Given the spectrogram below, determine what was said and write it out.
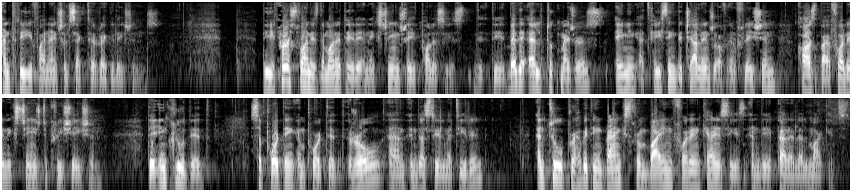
And three, financial sector regulations. The first one is the monetary and exchange rate policies. The, the BDL took measures aiming at facing the challenge of inflation caused by foreign exchange depreciation. They included supporting imported raw and industrial material, and two, prohibiting banks from buying foreign currencies in the parallel markets.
